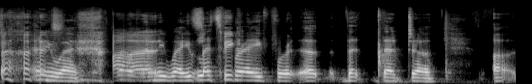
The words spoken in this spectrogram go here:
Anyway, well, Uh, anyway, let's pray for uh, that. That uh, uh,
